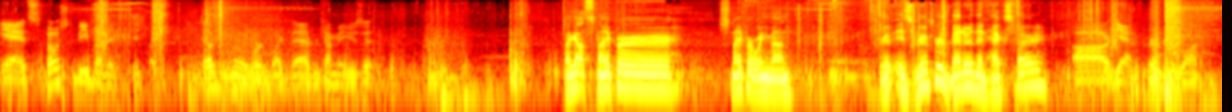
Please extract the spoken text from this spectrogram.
Yeah, it's supposed to be, but it, it doesn't really work like that every time I use it. I got sniper. Sniper wingman. Rip, is Ripper better than Hexfire? Uh, yeah, Rippers you want.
